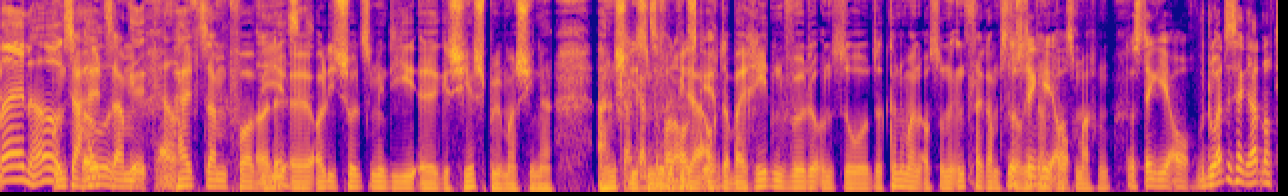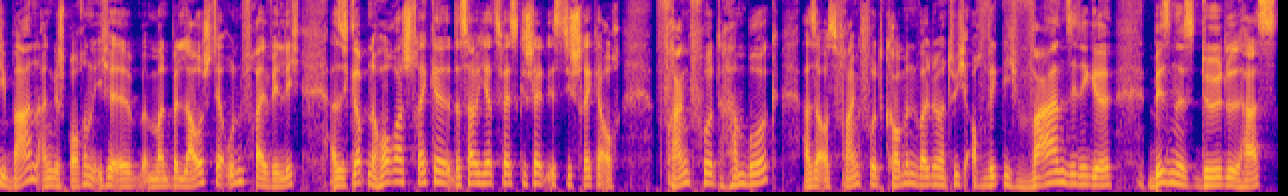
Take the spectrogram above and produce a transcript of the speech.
unterhalt, unterhaltsam gekauft. haltsam vor, wie äh, Olli Schulz mir die äh, Geschirrspülmaschine anschließen würde, von wie der ausgehen. auch dabei reden würde und so. Das könnte man auch so eine Instagram-Story draus machen. Das denke ich auch. Du hattest ja gerade noch die Bahn angesprochen. Ich, äh, man belauscht ja unfreiwillig. Also ich glaube, eine Horrorstrecke, das habe ich jetzt festgestellt, ist die Strecke auch Frankfurt-Hamburg. Also aus Frankfurt kommen, weil du natürlich auch wirklich wahnsinnige Business-Dödel hast,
